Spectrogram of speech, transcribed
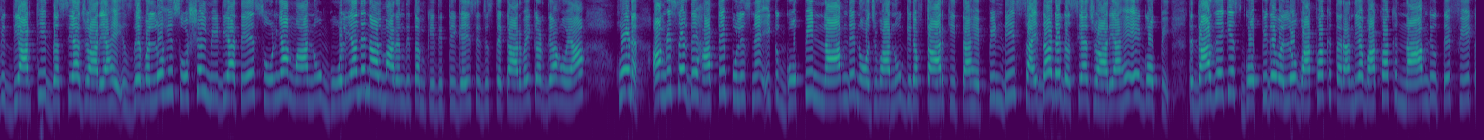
ਵਿਦਿਆਰਥੀ ਦੱਸਿਆ ਜਾ ਰਿਹਾ ਹੈ। ਇਸ ਦੇ ਵੱਲੋਂ ਹੀ ਸੋਸ਼ਲ ਮੀਡੀਆ ਤੇ ਸੋਨੀਆ ਮਾਨ ਨੂੰ ਗੋਲੀਆਂ ਦੇ ਨਾਲ ਮਾਰਨ ਦੀ ਧਮਕੀ ਦਿੱਤੀ ਗਈ ਸੀ ਜਿਸ ਤੇ ਕਾਰਵਾਈ ਕਰਦਿਆਂ ਹੋਇਆ ਹੁਣ ਅੰਮ੍ਰਿਤਸਰ ਦੇਹਾਤੇ ਪੁਲਿਸ ਨੇ ਇੱਕ ਗੋਪੀ ਨਾਮ ਦੇ ਨੌਜਵਾਨ ਨੂੰ ਗ੍ਰਿਫਤਾਰ ਕੀਤਾ ਹੈ। ਪਿੰਡੀ ਸਾਇਦਾ ਦਾ ਦੱਸਿਆ ਜਾ ਰਿਹਾ ਹੈ ਇਹ ਗੋਪੀ ਤੇ ਦੱਸਦੇ ਕਿ ਇਸ ਗੋਪੀ ਦੇ ਵੱਲੋਂ ਵੱਖ-ਵੱਖ ਤਰ੍ਹਾਂ ਦੀਆਂ ਵੱਖ-ਵੱਖ ਨਾਮ ਦੇ ਉੱਤੇ ਫੇਕ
